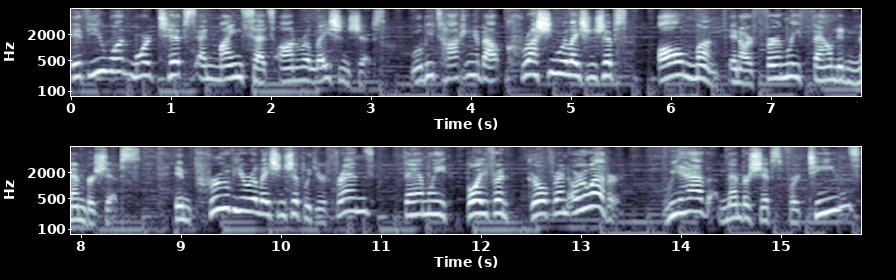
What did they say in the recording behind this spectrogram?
If you want more tips and mindsets on relationships, we'll be talking about crushing relationships all month in our Firmly Founded memberships. Improve your relationship with your friends, family, boyfriend, girlfriend, or whoever. We have memberships for teens,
